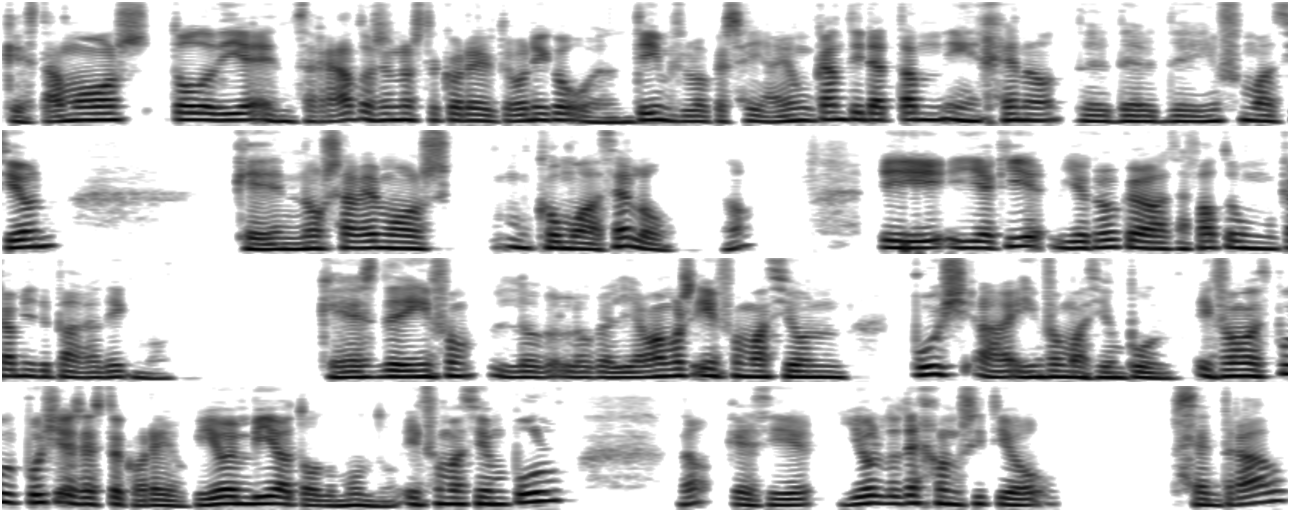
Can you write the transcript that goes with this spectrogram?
Que estamos todo el día encerrados en nuestro correo electrónico o en Teams, lo que sea. Hay un cantidad tan ingenuo de, información que no sabemos cómo hacerlo. ¿no? Y, aquí yo creo que hace falta un cambio de paradigma, que es de lo, que llamamos información push a información pull. Información push es este correo que yo envío a todo el mundo. Información pull, ¿no? Que es decir, yo lo dejo en un sitio central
